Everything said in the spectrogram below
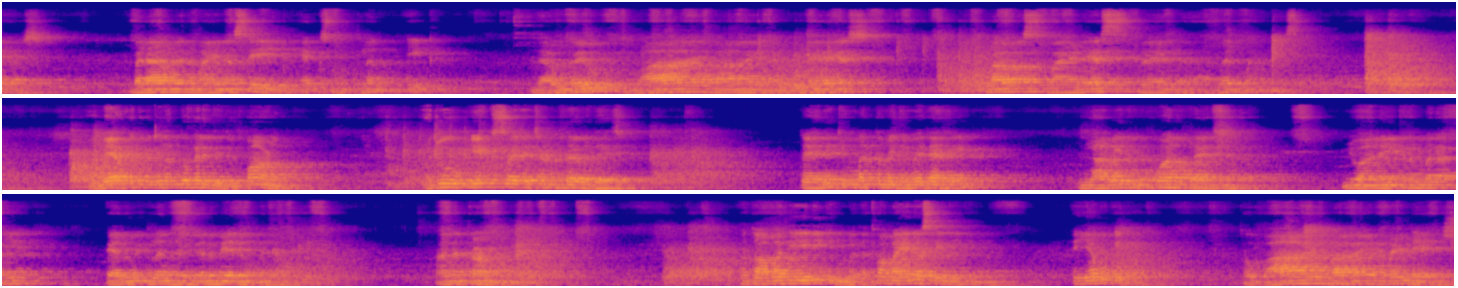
બરાબર માઇનસ એ એક્સ નું વિકલન એક એટલે આવું થયું y y dash plus y dash square બરાબર માઇનસ બે વખત વિકલન તો કરી દીધું પણ હજુ એક સ્વય રચન અંદર વધે છે તો એની કિંમત તમે ગમે ત્યાંથી લાવીને મૂકવાનો પ્રયત્ન કરો જો આને એક નંબર આપીએ પહેલું વિકલન થઈ ગયું અને બે નંબર આપીએ આને ત્રણ નંબર તો આમાંથી એની કિંમત અથવા માઇનસ એની કિંમત અહીંયા મૂકી દો તો y y double dash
